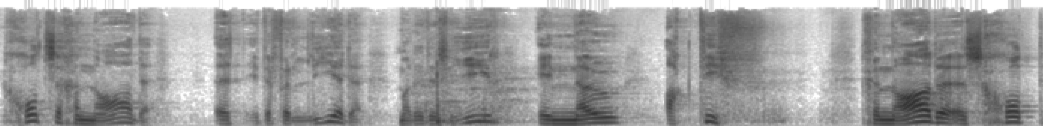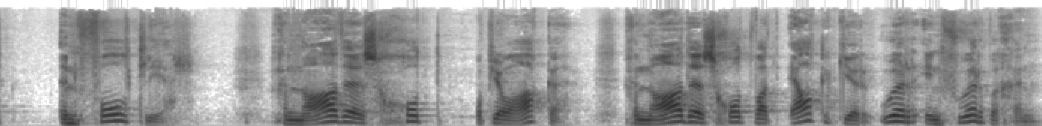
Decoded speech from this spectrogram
God se genade het, het 'n verlede, maar dit is hier en nou aktief. Genade is God in volkleur. Genade is God op jou hakke. Genade is God wat elke keer oor en voor begin.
